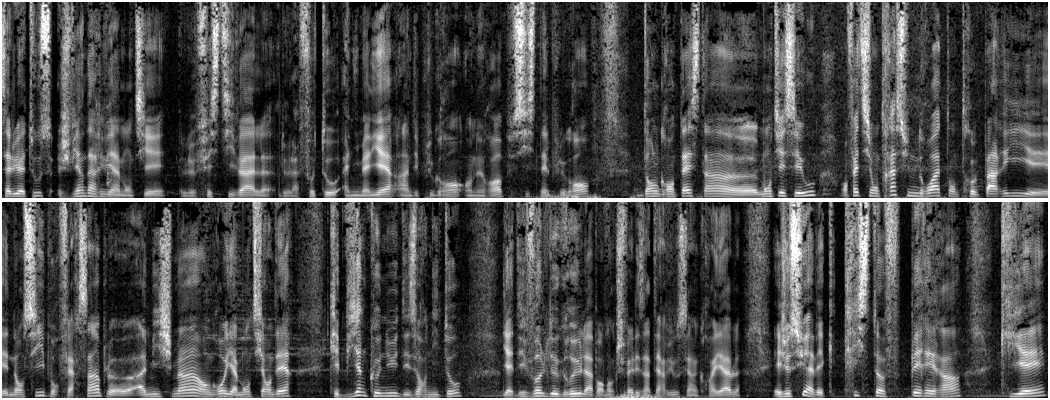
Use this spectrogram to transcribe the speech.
Salut à tous, je viens d'arriver à Montier, le festival de la photo animalière, un des plus grands en Europe, si ce n'est le plus grand, dans le Grand Est. Hein. Euh, Montier, c'est où? En fait, si on trace une droite entre Paris et Nancy, pour faire simple, euh, à mi-chemin, en gros, il y a Montier-en-Der, qui est bien connu des ornithos. Il y a des vols de grues là pendant que je fais les interviews, c'est incroyable. Et je suis avec Christophe Pereira, qui est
